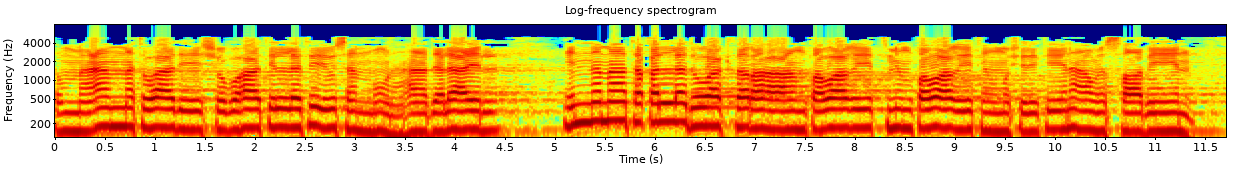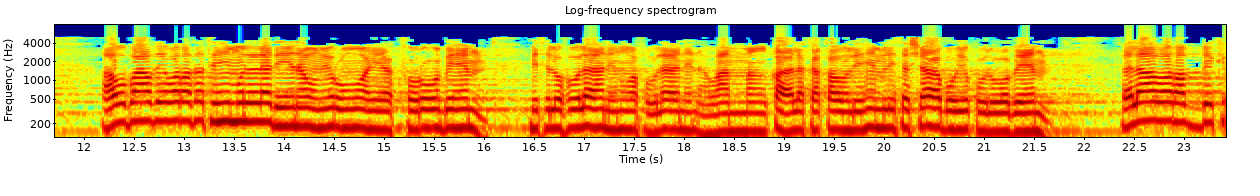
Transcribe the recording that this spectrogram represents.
ثم عامة هذه الشبهات التي يسمونها دلائل إنما تقلدوا أكثرها عن طواغيت من طواغيت المشركين أو الصابين أو بعض ورثتهم الذين أمروا أن يكفروا بهم مثل فلان وفلان أو عمن قال كقولهم لتشابه قلوبهم. فلا وربك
